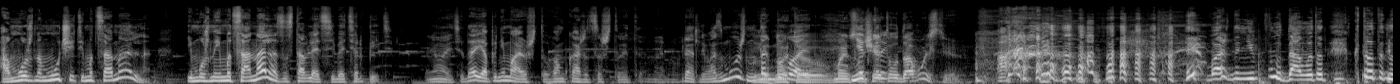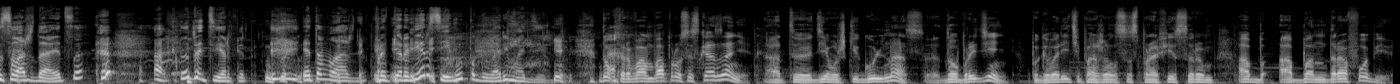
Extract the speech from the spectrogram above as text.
а можно мучить эмоционально. И можно эмоционально заставлять себя терпеть. Понимаете, да? Я понимаю, что вам кажется, что это наверное, вряд ли возможно, но Нет, так ну, бывает. это, в моем случае Некоторые- это удовольствие. Важно не путь, да, вот кто-то наслаждается, а кто-то терпит. Это важно. Про перверсии мы поговорим отдельно. Доктор, вам вопрос из Казани от э, девушки Гульнас. Добрый день. Поговорите, пожалуйста, с профессором об абандрофобии.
